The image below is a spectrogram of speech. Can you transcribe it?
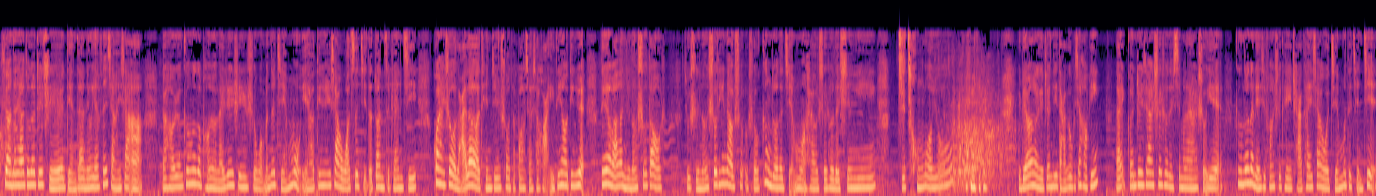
希望大家多多支持，点赞、留言、分享一下啊！然后让更多的朋友来认识认识我们的节目，也要订阅一下我自己的段子专辑《怪兽来了》，天津说的爆笑笑话，一定要订阅。订阅完了，你就能收到，就是能收听到收收更多的节目，还有说说的声音，直宠我哟！也别忘了给专辑打个五星好评。来关注一下瘦瘦的喜马拉雅首页，更多的联系方式可以查看一下我节目的简介。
